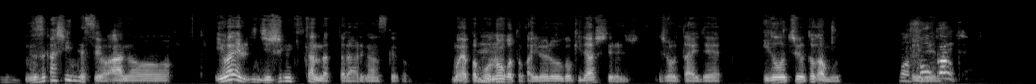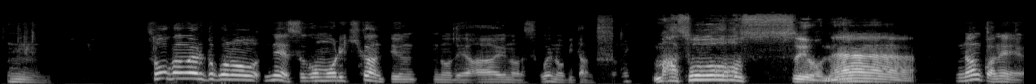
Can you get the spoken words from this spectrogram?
うん、難しいんですよ。あの、いわゆる自粛期間だったらあれなんですけど、もうやっぱ物事がいろいろ動き出してる状態で、移動中とかも、まあ、そうかん、うん。そう考えると、このね、巣ごもり期間っていうので、ああいうのはすごい伸びたんですよね。まあそうっすよね。なんかね、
